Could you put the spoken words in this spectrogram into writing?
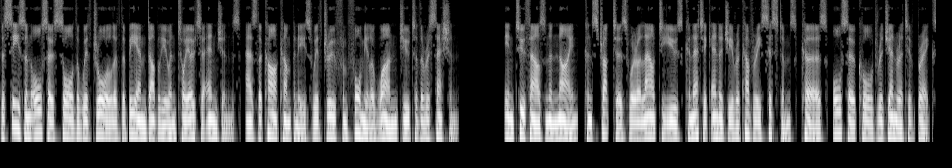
The season also saw the withdrawal of the BMW and Toyota engines, as the car companies withdrew from Formula One due to the recession. In 2009, constructors were allowed to use kinetic energy recovery systems (KERS), also called regenerative brakes.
